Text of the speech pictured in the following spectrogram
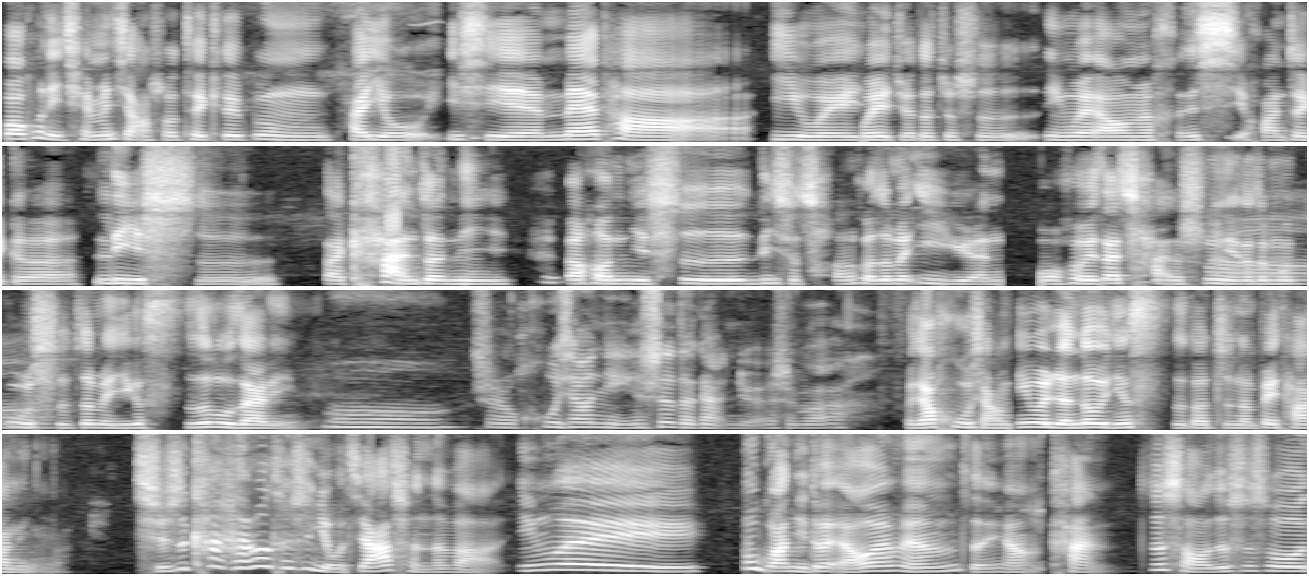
包括你前面讲说 Take Take Boom，它有一些 meta 意味，我也觉得就是因为我们很喜欢这个历史在看着你，然后你是历史长河这么一员，我会在阐述你的这么故事，这么一个思路在里面。哦，是互相凝视的感觉，是吧？不叫互相，因为人都已经死了，只能被他凝了。其实看 Hamilton 是有加成的吧，因为不管你对 LMM 怎样看。至少就是说，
